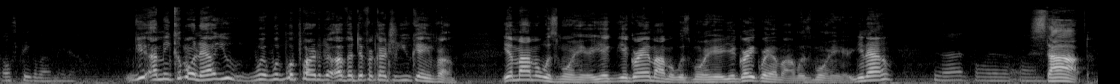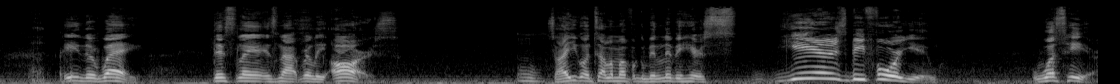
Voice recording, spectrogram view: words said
Don't speak about me though. You, I mean, come on now. You what, what- part of, the, of a different country you came from? Your mama was born here. Your your grandmama was born here. Your great grandma was born here. You know. Know, I was born in. Um, Stop. Either way, this land is not really ours. Mm. So how you gonna tell a motherfucker been living here s- years before you was here?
